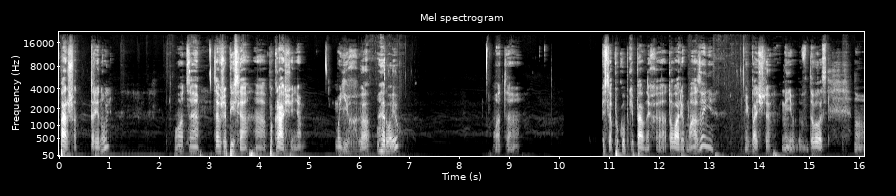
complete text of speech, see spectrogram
Перша 3-0. От, це вже після покращення моїх е, героїв. От, е, після покупки певних е, товарів в магазині. Як бачите, мені вдалося, ну,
